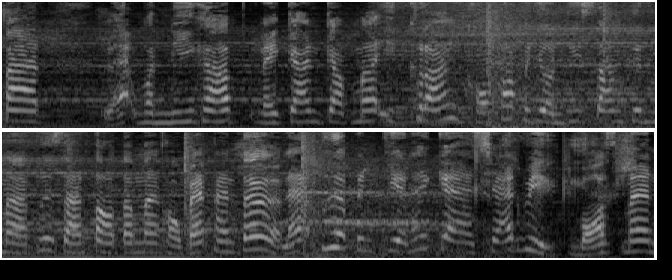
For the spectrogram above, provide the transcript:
2018 และวันนี้ครับ ในการกลับมาอีกครั้งของภาพยนตร์ที่สร้างขึ้นมาเพื่อสานต่อตำนานของแบ็คแพนเตอร์และเพื่อเป็นเกียรติให้แก่แชดวิกบอสแมน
